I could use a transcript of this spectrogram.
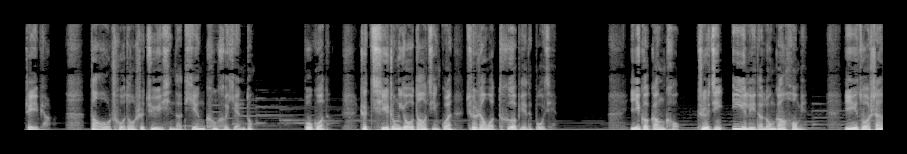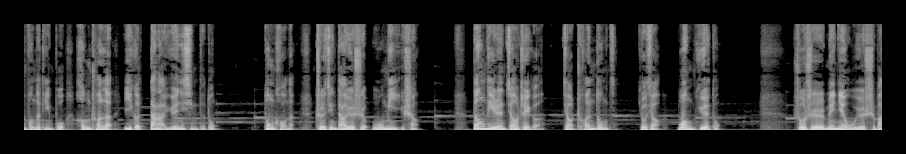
这一片到处都是巨型的天坑和岩洞。不过呢，这其中有道景观却让我特别的不解：一个缸口直径一里的龙缸后面。一座山峰的顶部横穿了一个大圆形的洞，洞口呢直径大约是五米以上，当地人叫这个叫穿洞子，又叫望月洞。说是每年五月十八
